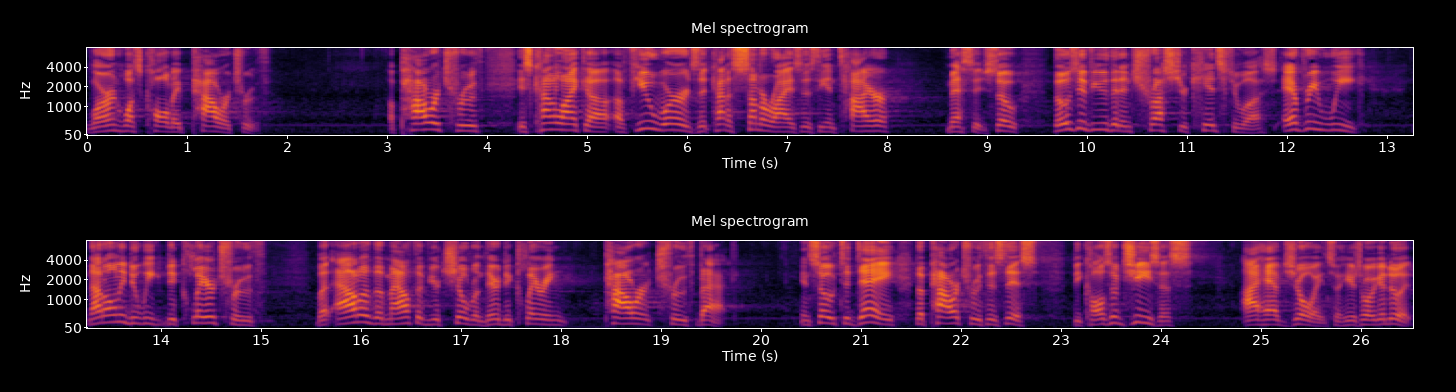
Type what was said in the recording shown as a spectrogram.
learn what's called a power truth. A power truth is kind of like a, a few words that kind of summarizes the entire message. So, those of you that entrust your kids to us, every week, not only do we declare truth, but out of the mouth of your children, they're declaring power truth back. And so today, the power truth is this because of Jesus, I have joy. So here's what we're going to do it.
